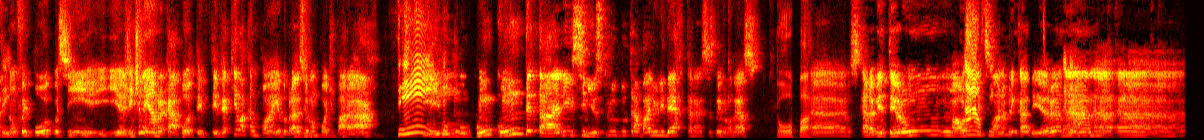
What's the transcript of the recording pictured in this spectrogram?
Sim. Não foi pouco, assim, e, e a gente lembra, cara, pô, teve, teve aquela campanha do Brasil Não Pode Parar, e Sim! no- com, com um detalhe sinistro do trabalho liberta, né? Vocês lembram dessa? Opa! É, os caras meteram um, um Auschwitz Ah, lá na brincadeira, né? É, é,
